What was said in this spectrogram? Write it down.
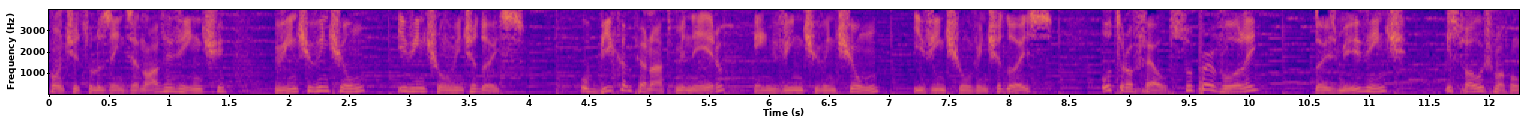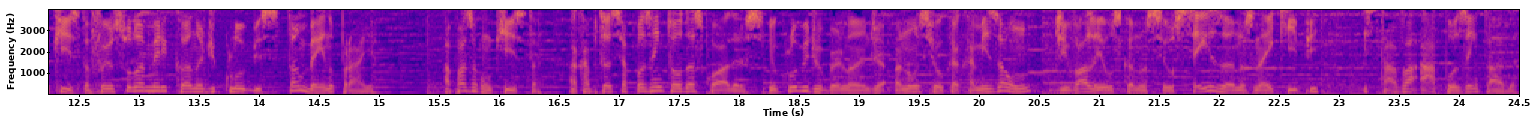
com títulos em 19 e 20, 20 e 21 e 21 e 22 o Bicampeonato Mineiro em 2021 e 21-22, o troféu Super Vôlei 2020 e sua última conquista foi o Sul-Americano de Clubes, também no Praia. Após a conquista, a capitã se aposentou das quadras e o clube de Uberlândia anunciou que a camisa 1 de Valeuska nos seus seis anos na equipe estava aposentada.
